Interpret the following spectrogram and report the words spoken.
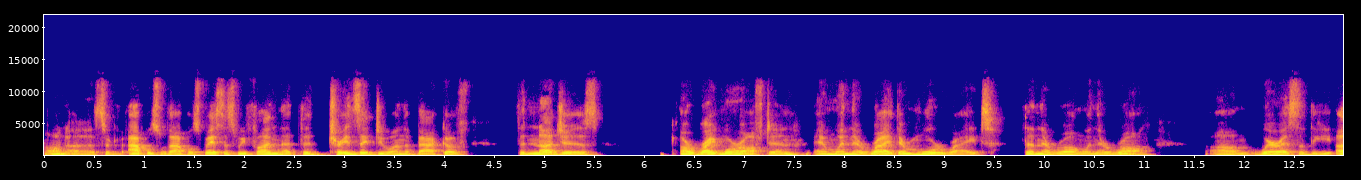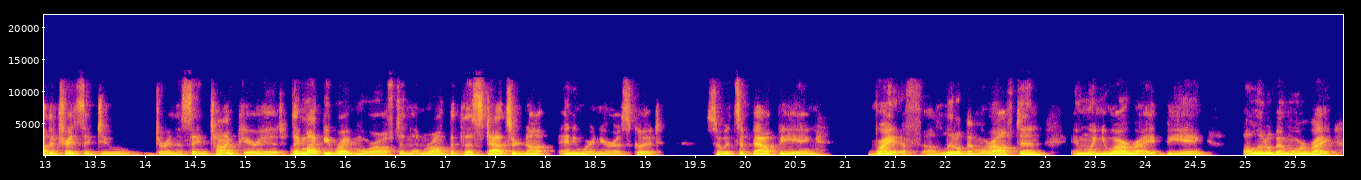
on a sort of apples with apples basis, we find that the trades they do on the back of the nudges are right more often. And when they're right, they're more right than they're wrong when they're wrong. Um, whereas the other trades they do during the same time period, they might be right more often than wrong, but the stats are not anywhere near as good. So it's about being right a, a little bit more often. And when you are right, being a little bit more right.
